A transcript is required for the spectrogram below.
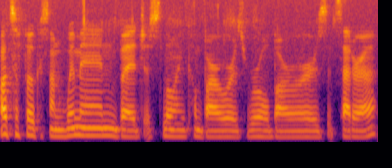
lots of focus on women, but just low income borrowers, rural borrowers, etc.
